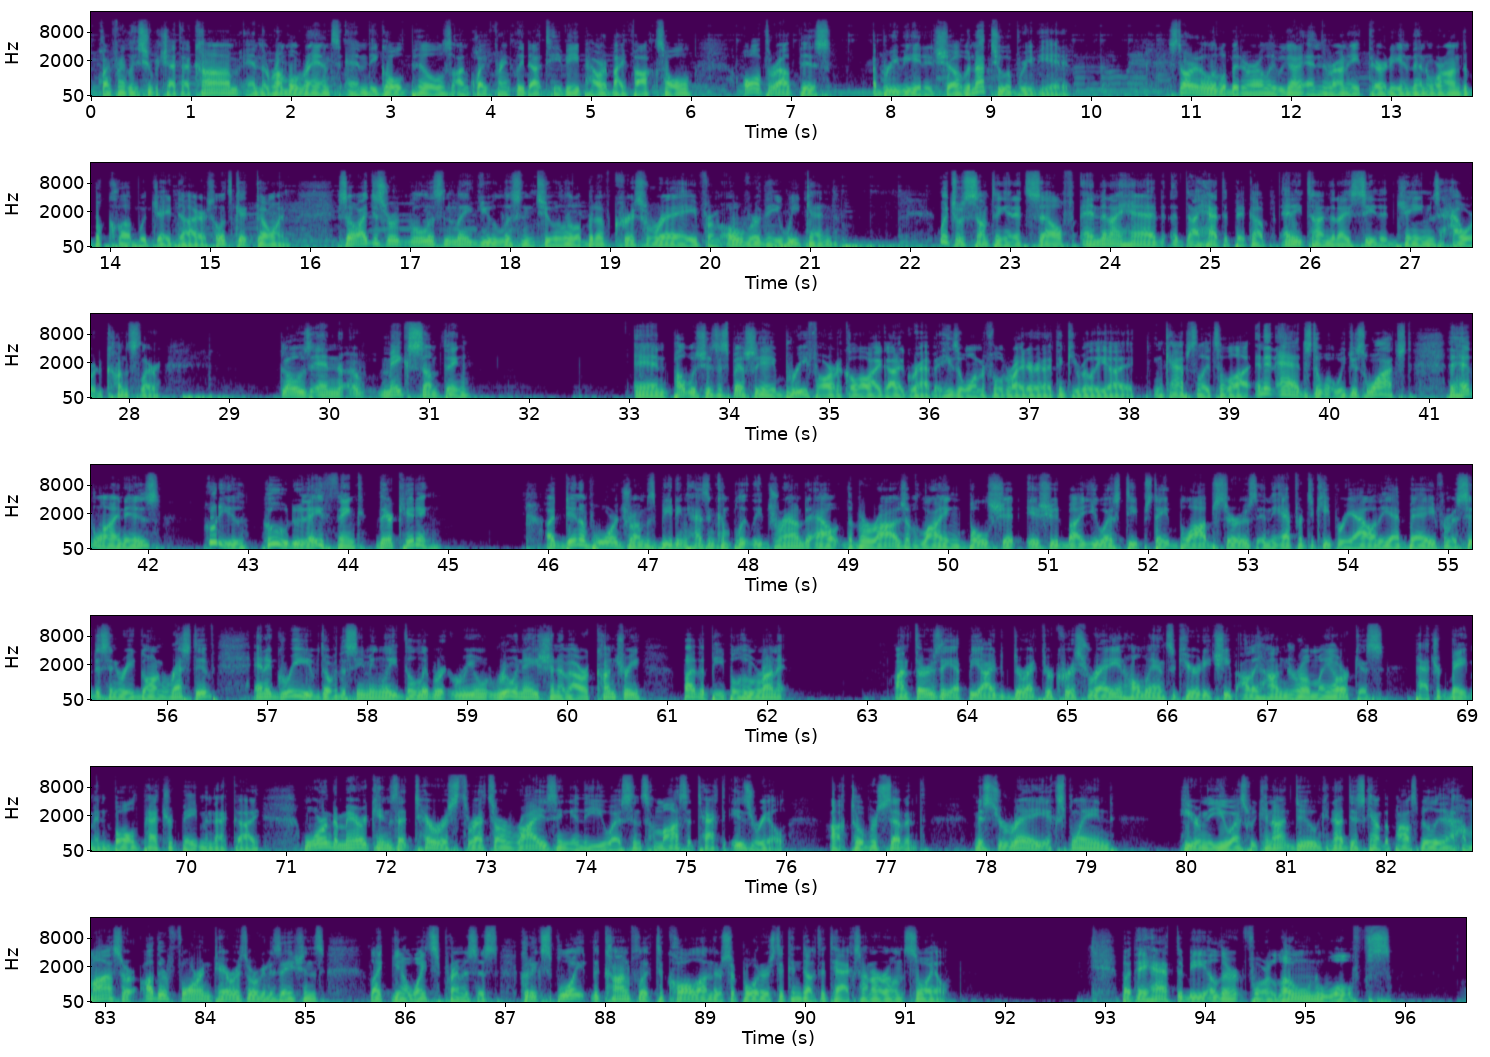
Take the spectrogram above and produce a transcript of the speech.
quite frankly, superchat.com and the Rumble rants and the gold pills on quitefrankly.tv, powered by Foxhole, all throughout this abbreviated show, but not too abbreviated. Started a little bit early. We got to end around 8:30, and then we're on to book club with Jay Dyer. So let's get going. So I just listened, made you listen to a little bit of Chris Wray from over the weekend, which was something in itself. And then I had I had to pick up anytime that I see that James Howard Kunstler goes and uh, makes something and publishes especially a brief article. Oh, I got to grab it. He's a wonderful writer, and I think he really uh, encapsulates a lot, and it adds to what we just watched. The headline is, "Who do you who do they think they're kidding?" A din of war drums beating hasn't completely drowned out the barrage of lying bullshit issued by U.S. deep state blobsters in the effort to keep reality at bay from a citizenry gone restive and aggrieved over the seemingly deliberate ru- ruination of our country by the people who run it. On Thursday, FBI Director Chris Wray and Homeland Security Chief Alejandro Mayorkas Patrick Bateman, bald Patrick Bateman, that guy, warned Americans that terrorist threats are rising in the U.S. since Hamas attacked Israel October 7th. Mr. Wray explained here in the U.S., we cannot do and cannot discount the possibility that Hamas or other foreign terrorist organizations like you know white supremacists could exploit the conflict to call on their supporters to conduct attacks on our own soil but they have to be alert for lone wolves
